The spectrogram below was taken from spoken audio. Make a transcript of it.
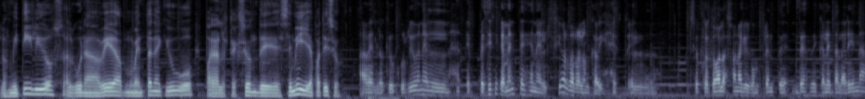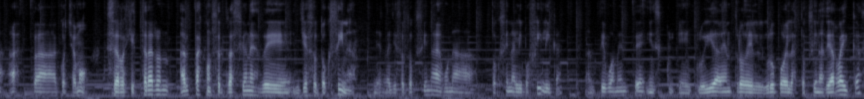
los mitílidos, alguna veda momentánea que hubo para la extracción de semillas, Patricio. A ver, lo que ocurrió en el específicamente es en el fiordo Reloncaví, el, ¿cierto? toda la zona que comprende desde Caleta la Arena hasta Cochamó. Se registraron altas concentraciones de yesotoxina. La yesotoxina es una toxina lipofílica, antiguamente incluida dentro del grupo de las toxinas diarreicas,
